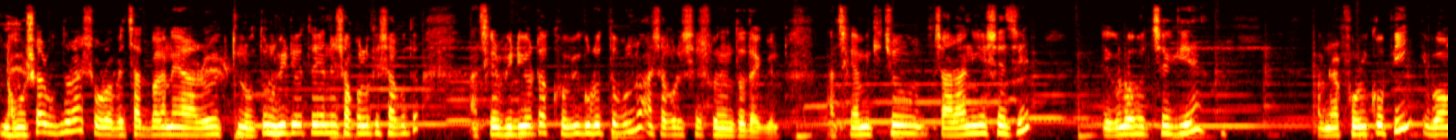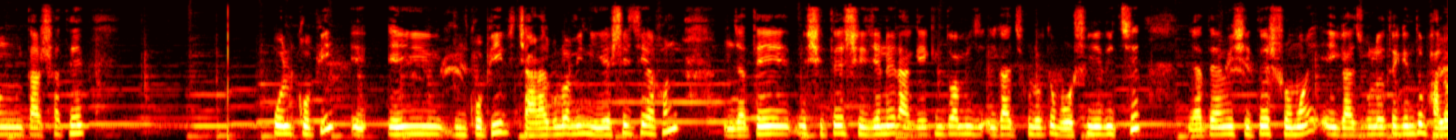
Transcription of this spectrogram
নমস্কার বন্ধুরা, সৌরভের ছাদ বাগানের আরও একটি নতুন ভিডিওতে জানাই সকলকে স্বাগত। আজকের ভিডিওটা খুবই গুরুত্বপূর্ণ, আশা করি শেষ পর্যন্ত দেখবেন। আজকে আমি কিছু চারা নিয়ে এসেছি। এগুলো হচ্ছে গিয়ে আপনার ফুলকপি এবং তার সাথে ওলকপি। এই কপির চারাগুলো আমি নিয়ে এসেছি এখন। যাতে শীতের সিজনের আগে কিন্তু আমি এই গাছগুলোকে বসিয়ে দিচ্ছি, যাতে আমি শীতের সময় এই গাছগুলোতে কিন্তু ভালো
